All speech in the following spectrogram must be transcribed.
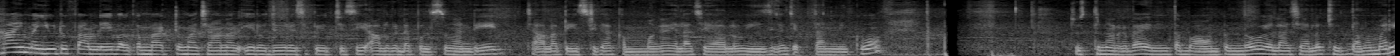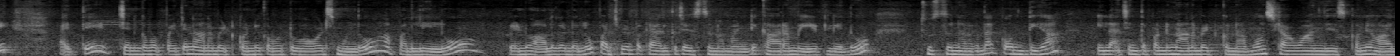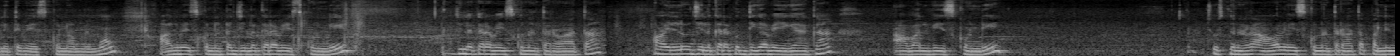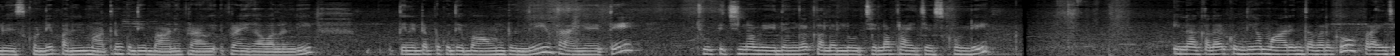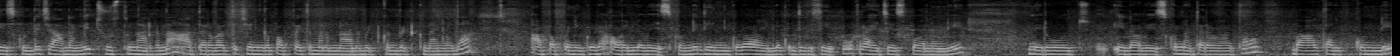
Hi my YouTube family welcome back to మా channel ఈరోజు recipe వచ్చేసి ఆలుగడ్డ పులుసు అండి. చాలా టేస్టీగా కమ్మగా ఎలా చేయాలో ఈజీగా చెప్తాను మీకు. చూస్తున్నారు కదా ఎంత బాగుంటుందో ఎలా చేయాలో చూద్దామా. మరి అయితే శనగపప్పు అయితే నానబెట్టుకోండి. ఒక టూ అవర్స్ ముందు ఆ పల్లీలు రెండు ఆలుగడ్డలు పచ్చిమిరపకాయలతో చేస్తున్నామండి. కారం వేయట్లేదు. చూస్తున్నారు కదా కొద్దిగా ఇలా చింతపండు నానబెట్టుకున్నాము. స్టవ్ ఆన్ చేసుకొని ఆయిల్ అయితే వేసుకున్నాం మేము. ఆయిల్ వేసుకున్నాక జీలకర్ర వేసుకోండి. జీలకర్ర వేసుకున్న తర్వాత ఆయిల్లో జీలకర్ర కొద్దిగా వేగాక ఆవాలు వేసుకోండి. చూస్తున్నారు ఆవాలు వేసుకున్న తర్వాత పల్లీలు వేసుకోండి. పల్లీలు మాత్రం కొద్దిగా బాగానే ఫ్రై ఫ్రై కావాలండి. తినేటప్పుడు కొద్దిగా బాగుంటుంది. ఫ్రై అయితే చూపించిన విధంగా కలర్లో వచ్చేలా ఫ్రై చేసుకోండి. ఇలా కలర్ కొద్దిగా మారేంత వరకు ఫ్రై చేసుకుంటే చాలండి. చూస్తున్నారు కదా ఆ తర్వాత శనగపప్పు అయితే మనం నానబెట్టుకొని పెట్టుకున్నాం కదా ఆ పప్పుని కూడా ఆయిల్లో వేసుకోండి. దీన్ని కూడా ఆయిల్లో కొద్దిగా సేపు ఫ్రై చేసుకోవాలండి. మీరు ఇలా వేసుకున్న తర్వాత బాగా కలుపుకోండి.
